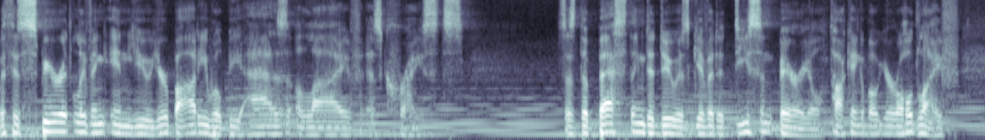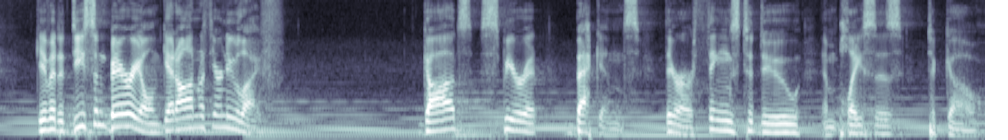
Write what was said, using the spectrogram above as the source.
With his spirit living in you, your body will be as alive as Christ's says the best thing to do is give it a decent burial, talking about your old life. Give it a decent burial and get on with your new life. God's Spirit beckons. There are things to do and places to go.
